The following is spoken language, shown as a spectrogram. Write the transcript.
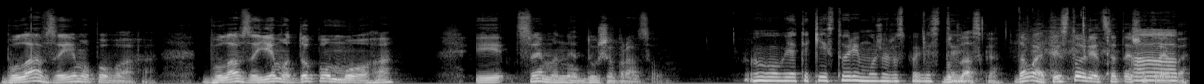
Була взаємоповага, була взаємодопомога, і це мене дуже вразило. О, я такі історії можу розповісти. Будь ласка, давайте. Історія це те, що А, треба.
